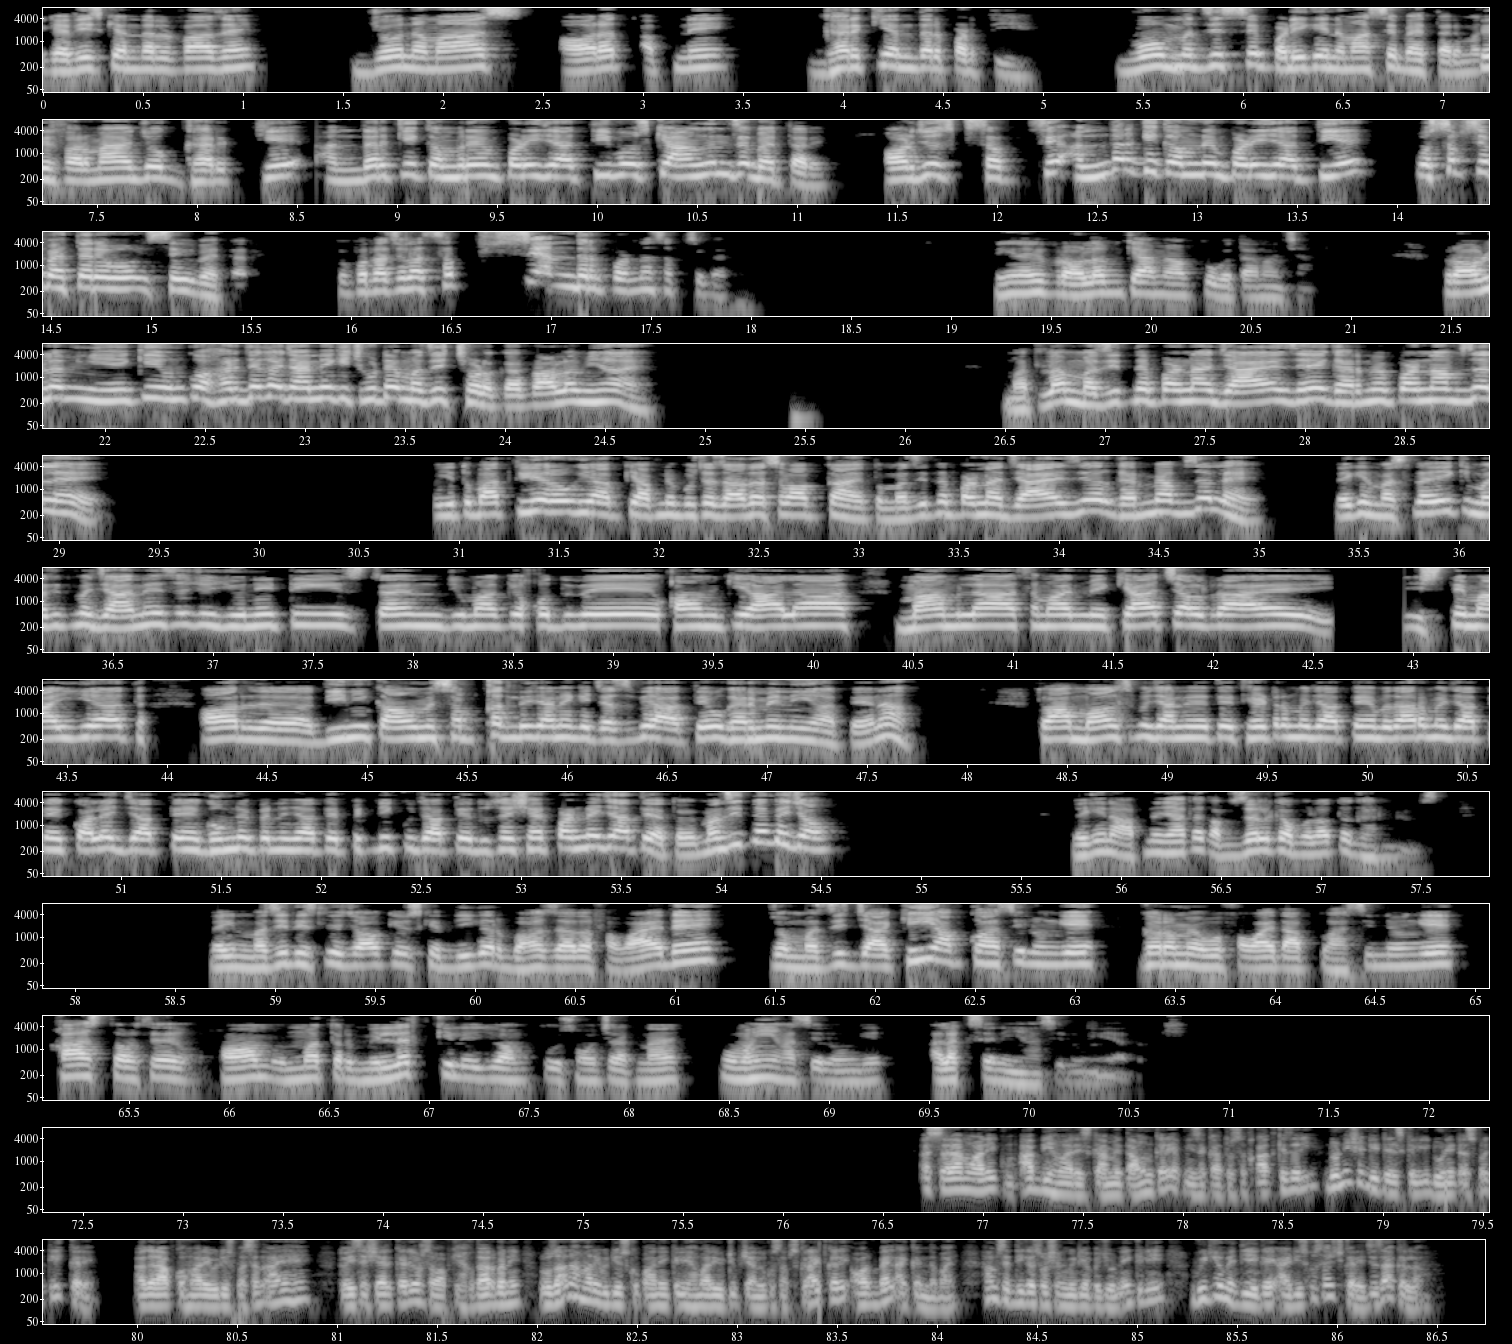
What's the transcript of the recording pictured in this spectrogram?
क्योंकि हदीस के अंदर अल्फाज हैं जो नमाज़ औरत अपने घर के अंदर पढ़ती है। वो मस्जिद से पढ़ी गई नमाज़ से बेहतर है। फिर फरमाया जो घर के अंदर के कमरे में पढ़ी जाती है वो उसके आँगन से बेहतर है। और जो सबसे अंदर के कमरे में पढ़ी जाती है वो सबसे बेहतर है वो इससे भी बेहतर है। तो पता चला सबसे अंदर पढ़ना सबसे बेहतर लेकिन अभी प्रॉब्लम क्या मैं आपको बताना चाहता प्रॉब्लम ये है कि उनको हर जगह जाने की छूट है मस्जिद छोड़कर। प्रॉब्लम यह है। मतलब मस्जिद में पढ़ना जायज़ है घर में पढ़ना अफजल है। ये तो बात क्लियर होगी आपकी। आपने पूछा ज़्यादा सवाब कहाँ है? तो मस्जिद में पढ़ना जायज़ है और घर में अफजल है। लेकिन मसला ये कि मस्जिद में जाने से जो यूनिटी स्ट्रेंथ जुमा के खुदबे कौम की हालात, मामला, समाज में क्या चल रहा है इज्तमाहीत और दीनी कामों में सबकत ले जाने के जज्बे आते हैं, वो घर में नहीं आते हैं ना? तो आप मॉल्स में जाने देते हैं थिएटर में जाते हैं, बाज़ार में जाते हैं कॉलेज जाते हैं, घूमने फिरने जाते हैं पिकनिक को जाते हैं, दूसरे शहर पढ़ने जाते हैं तो मस्जिद में भी जाओ। लेकिन आपने जहाँ तक अफजल का बोला तो घर में लेकिन मस्जिद इसलिए जाओ कि उसके दीगर बहुत ज़्यादा फवायद हैं, जो मस्जिद जाके ही आपको हासिल होंगे, घरों में वो फवायद आपको हासिल नहीं होंगे खास तौर से कौम, उम्मत और मिलत के लिए जो हमको सोच रखना है, वो वहीं हासिल होंगे, अलग से नहीं हासिल होंगे याद रखिए। वालेकुम। आप भी हमारे इस काम में ताउन करें, अपनी ज़कात सकात के ज़रिए डोनेशन डिटेल्स के लिए डोनेट पर क्लिक करें। अगर आपको हमारे वीडियो पसंद आए हैं तो इसे शेयर करें और सबके हकदार बने। रोज़ाना हमारे वीडियो को पाने के लिए हमारे यूट्यूब चैनल को सब्सक्राइब करें और बेल आइकन दबाएँ। हमसे दीगर सोशल मीडिया पर जुड़ने के लिए वीडियो में दिए गए आईडी को सर्च करें। जजाकल्लाह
